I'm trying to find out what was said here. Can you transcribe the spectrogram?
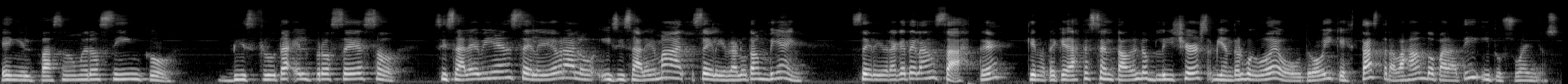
En el paso número 5, disfruta el proceso. Si sale bien, celébralo. Y si sale mal, celébralo también. Celebra que te lanzaste, que no te quedaste sentado en los bleachers viendo el juego de otro y que estás trabajando para ti y tus sueños.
